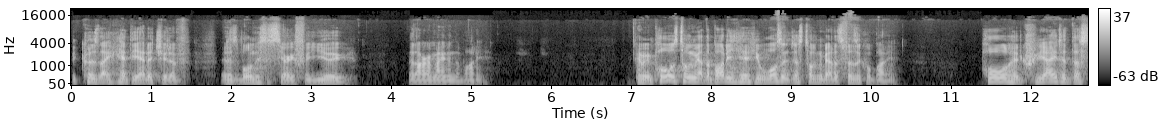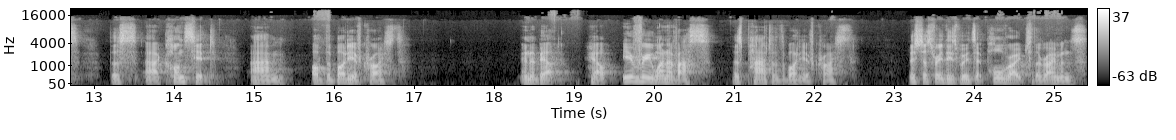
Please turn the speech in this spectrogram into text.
because they had the attitude of, it is more necessary for you that I remain in the body. And when Paul was talking about the body here, he wasn't just talking about his physical body. Paul had created this, this uh, concept um, of the body of Christ and about how every one of us is part of the body of Christ. Let's just read these words that Paul wrote to the Romans.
